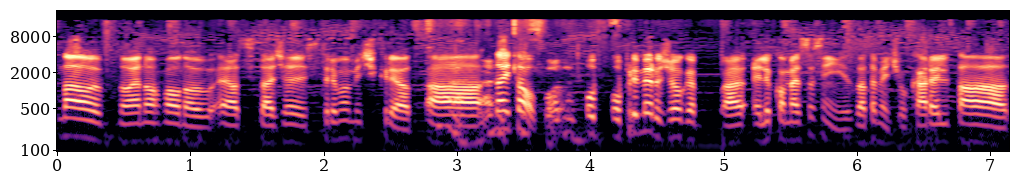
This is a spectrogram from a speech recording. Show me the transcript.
Não, não é normal, não. É, A cidade é extremamente criada. Ah, Caralho, não, então. O, o primeiro jogo, ah, ele começa assim, exatamente. O cara, ele tá.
